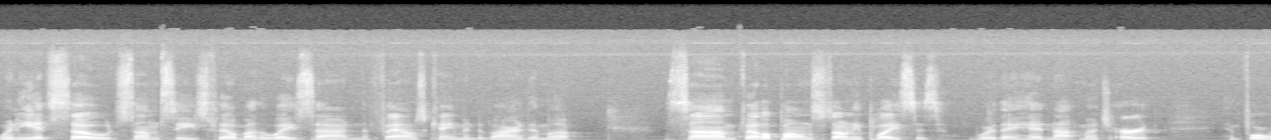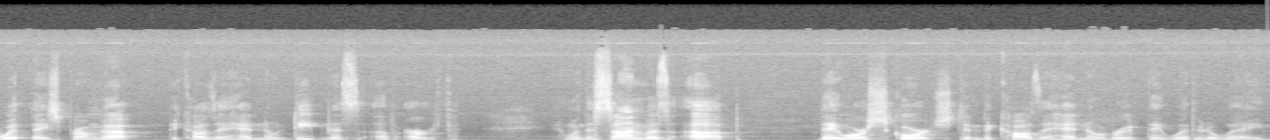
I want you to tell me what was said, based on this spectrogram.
When he had sowed, some seeds fell by the wayside, and the fowls came and devoured them up. Some fell upon stony places, where they had not much earth, and forthwith they sprung up, because they had no deepness of earth. And when the sun was up, they were scorched, and because they had no root, they withered away.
